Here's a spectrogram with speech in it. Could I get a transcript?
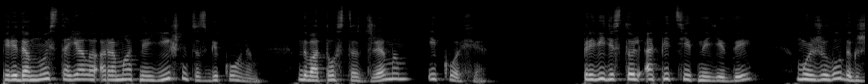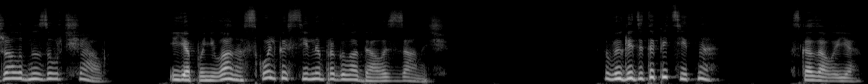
Передо мной стояла ароматная яичница с беконом, два тоста с джемом и кофе. При виде столь аппетитной еды мой желудок жалобно заурчал, и я поняла, насколько сильно проголодалась за ночь. «Выглядит аппетитно», — сказала я.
